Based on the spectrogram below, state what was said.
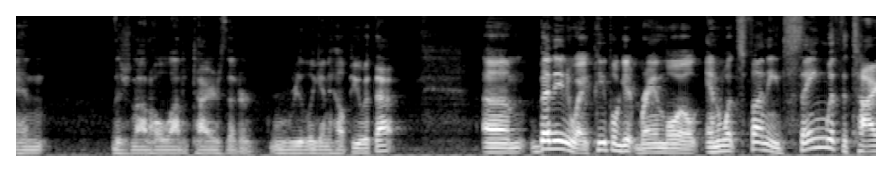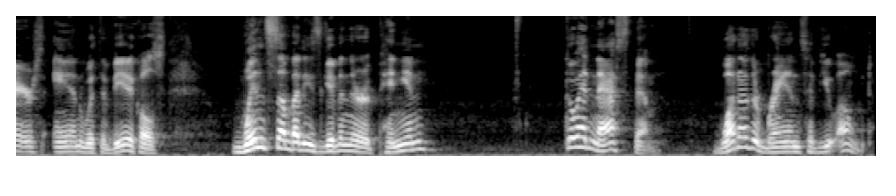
and there's not a whole lot of tires that are really going to help you with that. Um, but anyway, people get brand loyal, and what's funny, same with the tires and with the vehicles when somebody's given their opinion, go ahead and ask them, what other brands have you owned?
